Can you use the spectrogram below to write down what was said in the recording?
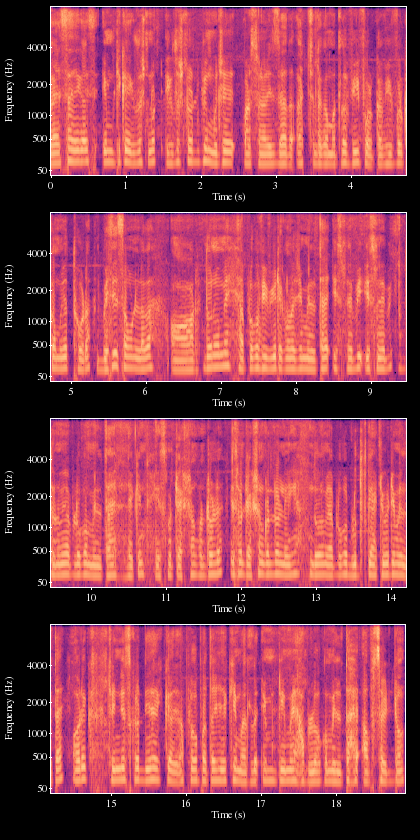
तो ऐसा है इस MT का एग्जॉस्ट नोट एग्जॉस्ट नोट भी मुझे पर्सनली ज़्यादा अच्छा लगा मतलब वी फोर का। वी फोर का मुझे थोड़ा बेसिक साउंड लगा और दोनों में आप लोगों को वी टेक्नोलॉजी मिलता है, इसमें भी इसमें भी दोनों में आप लोगों को मिलता है, लेकिन इसमें ट्रैक्शन कंट्रोल है। इसमें ट्रैक्शन कंट्रोल नहीं है, दोनों में आप लोगों को ब्लूटूथ कनेक्टिविटी मिलता है और एक चेंजेस कर दिया है कि आप लोगों को पता ही है कि मतलब एम में आप लोगों को मिलता है अपसाइड डाउन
